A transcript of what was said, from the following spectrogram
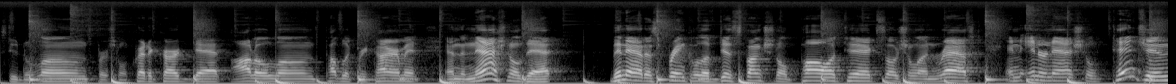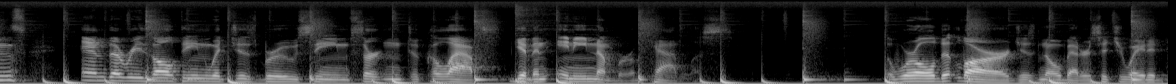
student loans, personal credit card debt, auto loans, public retirement, and the national debt. Then add a sprinkle of dysfunctional politics, social unrest, and international tensions, and the resulting witch's brew seems certain to collapse given any number of catalysts world at large is no better situated,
